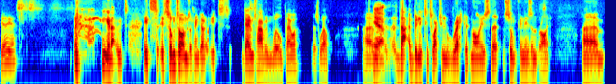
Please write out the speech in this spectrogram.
Yeah, yeah. you know, it's, it's it's sometimes I think it's down to having willpower as well. Um, Yeah. that ability to actually recognise that something isn't right. Um,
